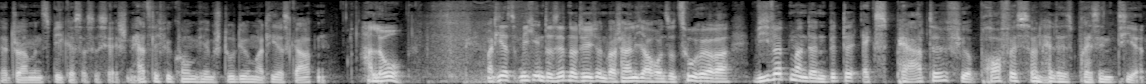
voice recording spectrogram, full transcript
der German Speakers Association. Herzlich willkommen hier im Studio, Matthias Garten. Hallo. Matthias, mich interessiert natürlich und wahrscheinlich auch unsere Zuhörer, wie wird man denn bitte Experte für professionelles Präsentieren?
